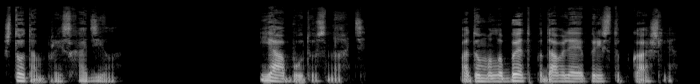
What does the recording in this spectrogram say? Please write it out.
что там происходило? «Я буду знать», — подумала Бет, подавляя приступ кашля.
